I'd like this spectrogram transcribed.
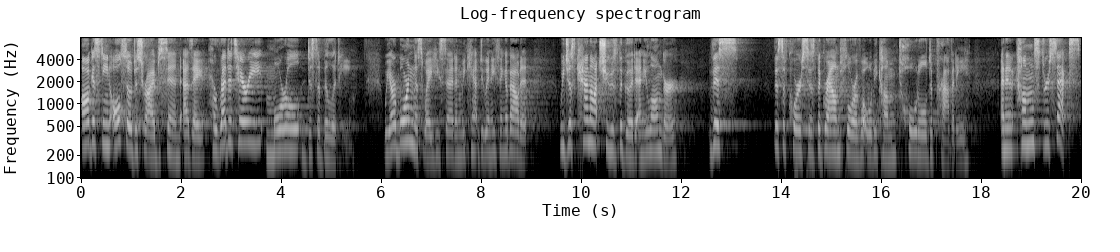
Augustine also described sin as a hereditary moral disability. We are born this way, he said, and we can't do anything about it. We just cannot choose the good any longer. This, this, of course, is the ground floor of what will become total depravity. And it comes through sex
